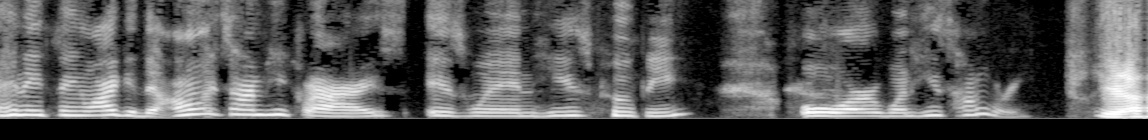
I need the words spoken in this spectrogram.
anything like it the only time he cries is when he's poopy or when he's hungry yeah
